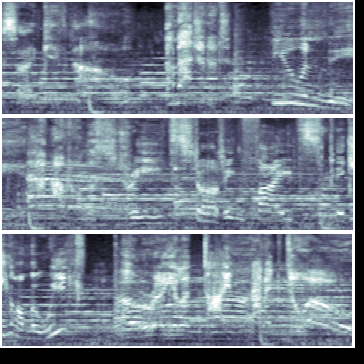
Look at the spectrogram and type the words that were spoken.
sidekick now. Imagine it. You and me, out on the streets, starting fights, picking on the weak. A regular dynamic duo.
